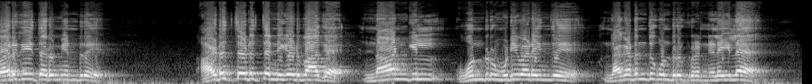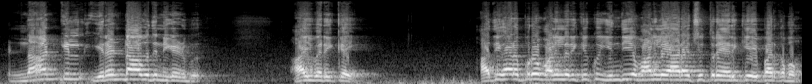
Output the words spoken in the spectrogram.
வருகை தரும் என்று அடுத்தடுத்த நிகழ்வாக நான்கில் ஒன்று முடிவடைந்து நகர்ந்து கொண்டிருக்கிற நிலையில் நான்கில் இரண்டாவது நிகழ்வு ஆய்வறிக்கை. அதிகாரப்பூர்வ வானிலை அறிக்கைக்கும் இந்திய வானிலை ஆராய்ச்சித்துறை அறிக்கையை பார்க்கவும்.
